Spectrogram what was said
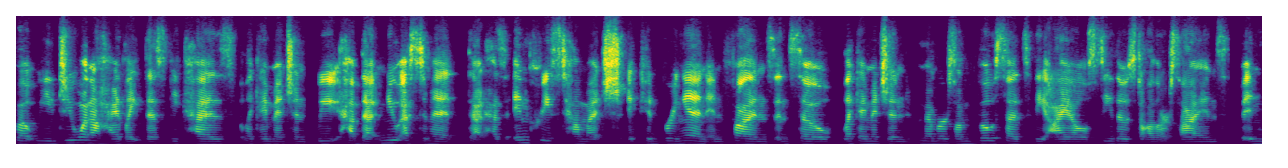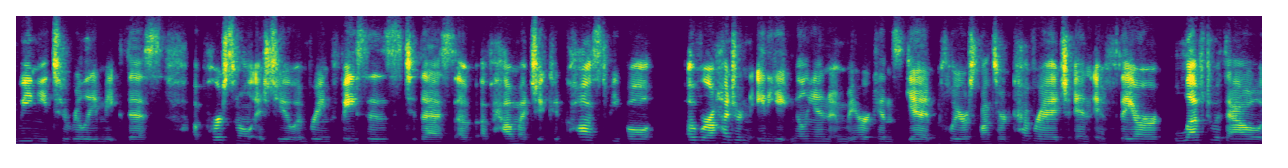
but we do want to highlight this because, like I mentioned, we have that new estimate that has increased how much it could bring in in funds. And so, like I mentioned, members on both sides of the aisle see those dollar signs, and we need to really make this a personal issue and bring faces to this of, of how much it could cost people over 188 million Americans get employer sponsored coverage. And if they are left without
